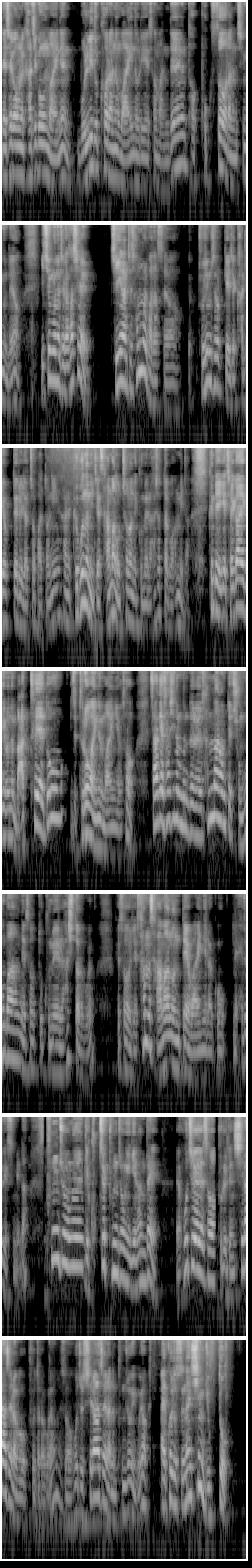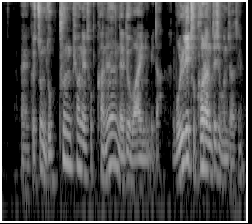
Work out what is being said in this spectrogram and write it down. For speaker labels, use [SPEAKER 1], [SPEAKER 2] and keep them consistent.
[SPEAKER 1] 네, 제가 오늘 가지고 온 와인은 몰리두커라는 와이너리에서 만든 더 복서라는 친구인데요. 이 친구는 제가 사실 지인한테 선물 받았어요. 조심스럽게 이제 가격대를 여쭤봤더니 한 그분은 이제 4만 5천 원에 구매를 하셨다고 합니다. 근데 이게 제가 알기로는 마트에도 이제 들어와 있는 와인이어서 싸게 사시는 분들은 3만 원대 중후반에서 또 구매를 하시더라고요. 그래서 이제 3, 4만 원대 와인이라고 네, 해두겠습니다. 품종은 국제 품종이긴 한데 네, 호주에서 불을 댄 시라즈라고 부르더라고요. 그래서 호주 시라즈라는 품종이고요. 알코올 도수는 16도. 네, 그좀 높은 편에 속하는 레드 와인입니다. 몰리 두커라는 뜻이 뭔지 아세요?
